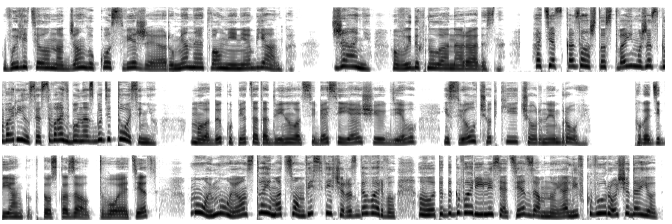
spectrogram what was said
вылетела на Джан Луко свежая, румяная от волнения Бьянка. «Джанни!» — выдохнула она радостно. Отец сказал, что с твоим уже сговорился, свадьба у нас будет осенью. Молодой купец отодвинул от себя сияющую деву и свел четкие черные брови. «Погоди, Бьянка, кто сказал? Твой отец?» «Мой, мой, он с твоим отцом весь вечер разговаривал. Вот и договорились, отец за мной оливковую рощу дает.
